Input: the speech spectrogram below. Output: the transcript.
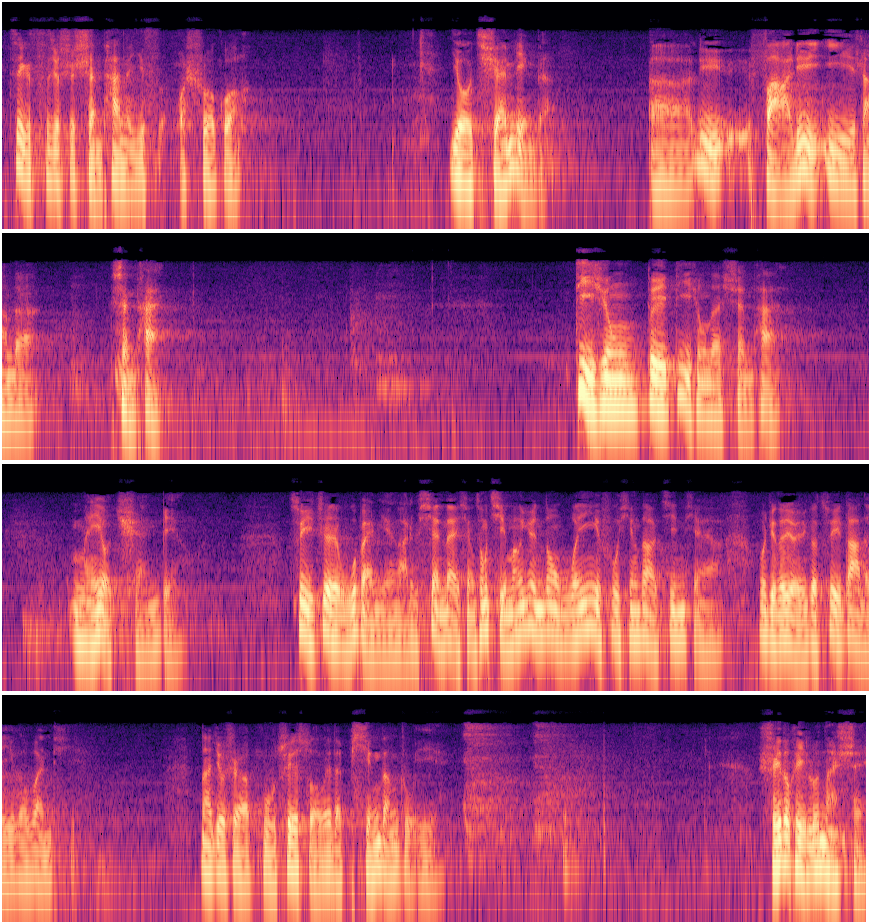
这个词就是审判的意思。我说过了，有权柄的，呃，律法律意义上的审判。弟兄对弟兄的审判没有权柄，所以这五百年啊，这个现代性，从启蒙运动、文艺复兴到今天啊。我觉得有一个最大的一个问题，那就是鼓吹所谓的平等主义，谁都可以论断谁。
